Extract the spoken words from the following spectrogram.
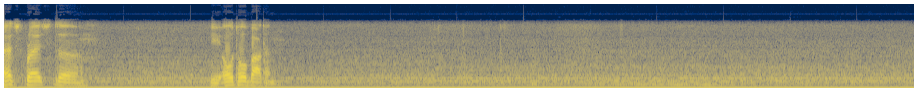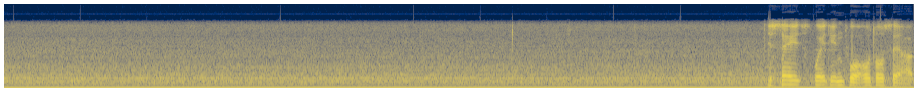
Let's press the the auto button. It says waiting for auto setup.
